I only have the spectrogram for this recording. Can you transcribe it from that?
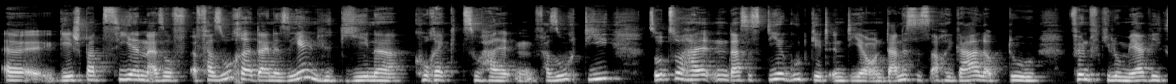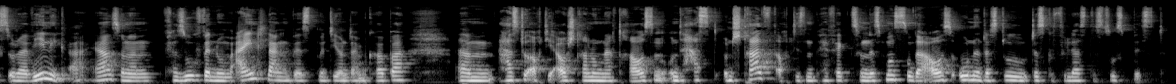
äh, geh spazieren. Also versuche deine Seelenhygiene korrekt zu halten. Versuch die so zu halten, dass es dir gut geht in dir. Und dann ist es auch egal, ob du fünf Kilo mehr wiegst oder weniger, ja, sondern versuch, wenn du im Einklang bist mit dir und deinem Körper, ähm, hast du auch die Ausstrahlung nach draußen und hast und strahlst auch diesen Perfektionismus sogar aus, ohne dass du das Gefühl hast, dass du es bist.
